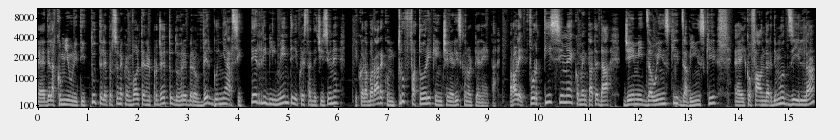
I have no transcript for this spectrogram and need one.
eh, della community, tutte le persone coinvolte nel progetto dovrebbero vergognarsi terribilmente di questa decisione di collaborare con truffatori che inceneriscono il pianeta. Parole fortissime commentate da Jamie Zawinski, Zawinski eh, il co-founder di Mozilla,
